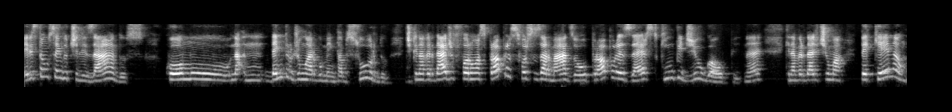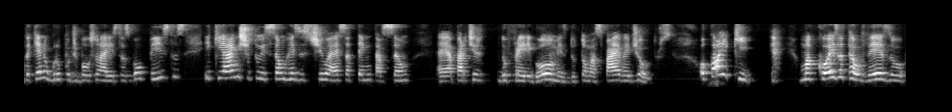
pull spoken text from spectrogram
Eles estão sendo utilizados como na, dentro de um argumento absurdo de que na verdade foram as próprias forças armadas ou o próprio exército que impediu o golpe, né? Que na verdade tinha uma pequena um pequeno grupo de bolsonaristas golpistas e que a instituição resistiu a essa tentação é, a partir do Freire Gomes, do Thomas Paiva e de outros. Ocorre que uma coisa talvez o,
